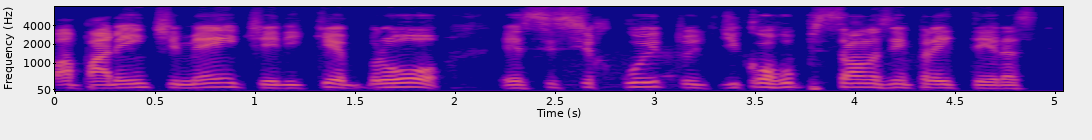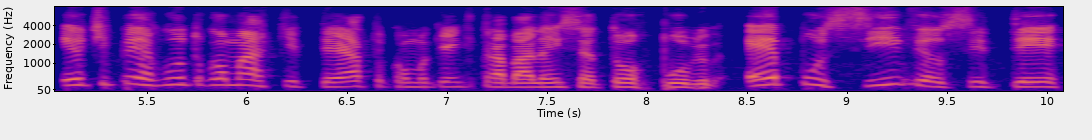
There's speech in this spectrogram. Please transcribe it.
aparentemente ele quebrou esse circuito de corrupção nas empreiteiras. Eu te pergunto, como arquiteto, como quem que trabalha em setor público, é possível se ter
